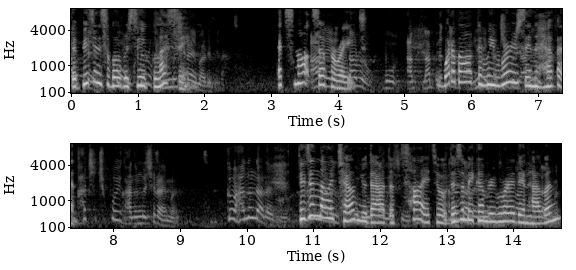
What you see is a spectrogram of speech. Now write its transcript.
the business will receive blessing. It's not separate. What about the reverse in heaven? Didn't I tell you that the tithe doesn't become reward in heaven?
